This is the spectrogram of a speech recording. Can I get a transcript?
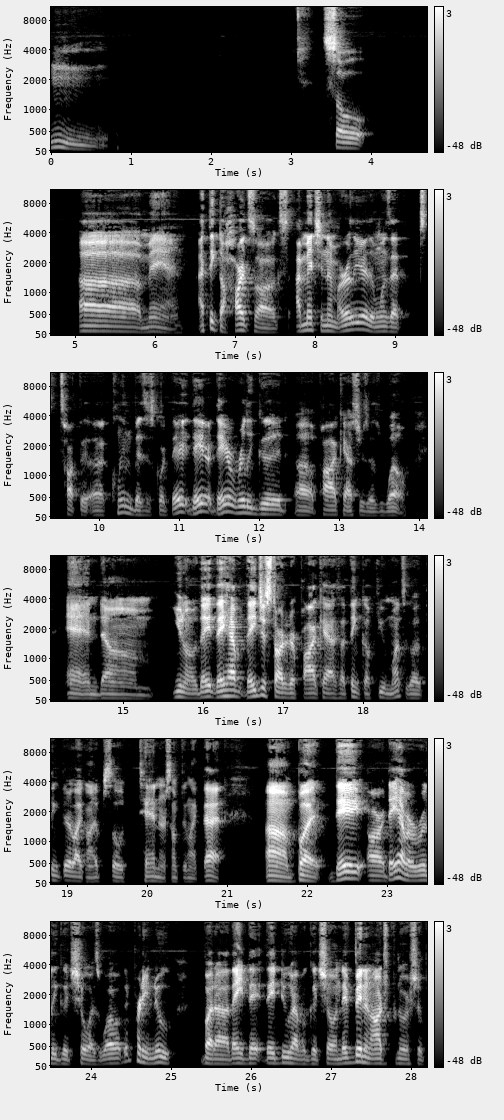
Hmm. So Uh man, I think the Hartzogs. I mentioned them earlier. The ones that taught the uh, clean business court. They they are they are really good uh, podcasters as well. And um, you know they they have they just started their podcast. I think a few months ago. I think they're like on episode ten or something like that. Um, but they are they have a really good show as well. They're pretty new, but uh, they, they they do have a good show, and they've been in entrepreneurship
